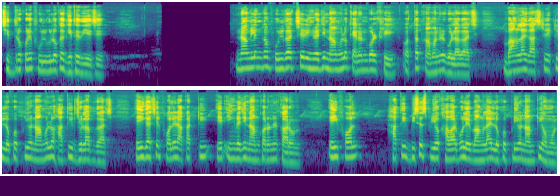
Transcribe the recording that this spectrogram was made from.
ছিদ্র করে ফুলগুলোকে গেঁথে দিয়েছে। নাগলিঙ্গম ফুল গাছের ইংরেজি নাম হলো ক্যাননবল ট্রি, অর্থাৎ কামানের গোলা গাছ বাংলায় গাছটির একটি লোকপ্রিয় নাম হলো হাতির জোলাপ গাছ। এই গাছের ফলের আকারটি এর ইংরেজি নামকরণের কারণ। এই ফল হাতির বিশেষ প্রিয় খাবার বলে বাংলায় লোকপ্রিয় নামটি অমন।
